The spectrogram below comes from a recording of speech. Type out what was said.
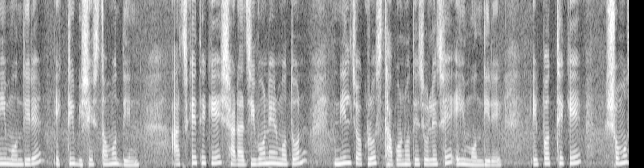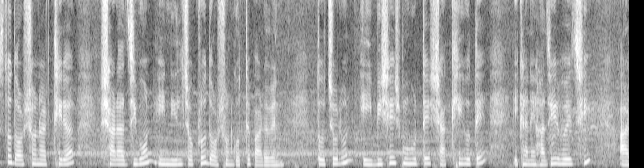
এই মন্দিরের একটি বিশেষতম দিন। আজকে থেকে সারা জীবনের মতন নীলচক্র স্থাপন হতে চলেছে এই মন্দিরে। এরপর থেকে সমস্ত দর্শনার্থীরা সারা জীবন এই নীলচক্র দর্শন করতে পারবেন। তো চলুন এই বিশেষ মুহূর্তের সাক্ষী হতে এখানে হাজির হয়েছি। আর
